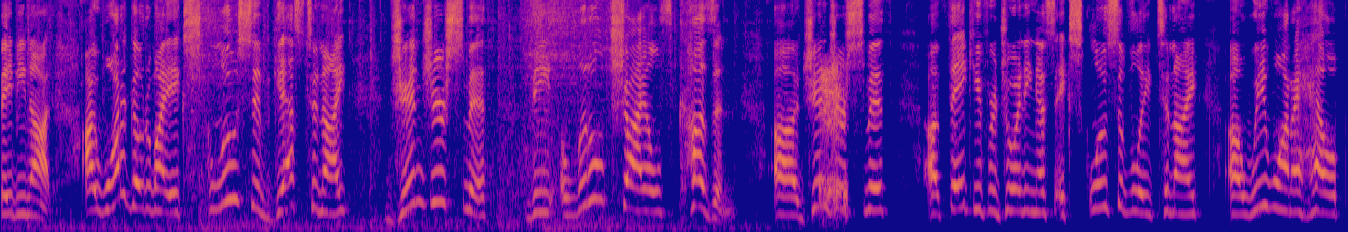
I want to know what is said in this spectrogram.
maybe not. I want to go to my exclusive guest tonight, Ginger Smith, the little child's cousin. Uh, Ginger Smith, uh, thank you for joining us exclusively tonight. Uh, we want to help.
